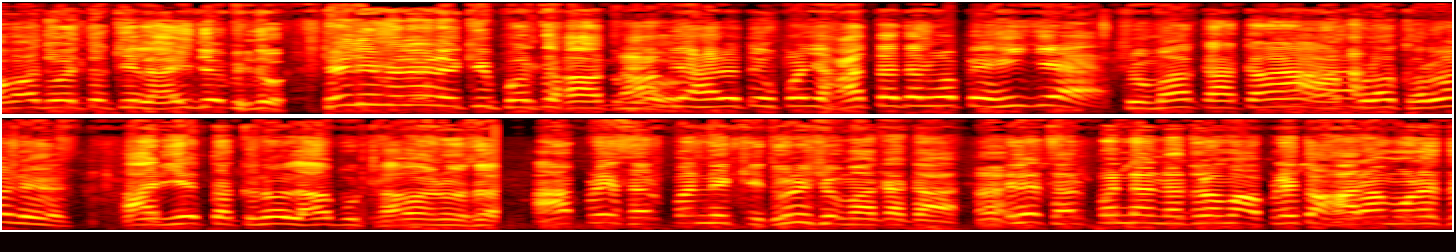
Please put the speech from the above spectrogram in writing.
હવા હોય તો કે લાઈ જાય બીજો. ઠેલી મેલે ને કે ફરતા ના હાથમાં બિહારે તે ઉપર હાથ હજારમાં પહેરી ગયા. શુમા કાકા આપણો ખરો ને આર્ય તકનો લાભ ઉઠાવવાનો છે. આપણે સરપંચ ને કીધું ને શોમા કાકા? એટલે સરપંચ ના નજરોમાં આપણે તો હારા માણસ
